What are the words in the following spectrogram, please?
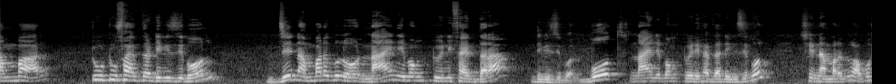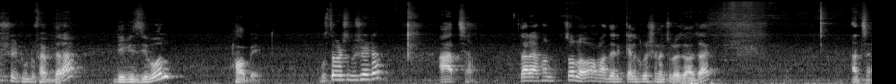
নাম্বার টু টু ফাইভ দ্বারা ডিভিজিবল যে নাম্বারগুলো নাইন এবং টোয়েন্টি ফাইভ দ্বারা ডিভিজিবল বোথ নাইন এবং টোয়েন্টি ফাইভ দ্বারা ডিভিজিবল সেই নাম্বারগুলো অবশ্যই টু টু ফাইভ দ্বারা ডিভিজিবল হবে। বুঝতে পারছ বিষয়টা? আচ্ছা তাহলে এখন চলো আমাদের ক্যালকুলেশনে চলে যাওয়া যাক। আচ্ছা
